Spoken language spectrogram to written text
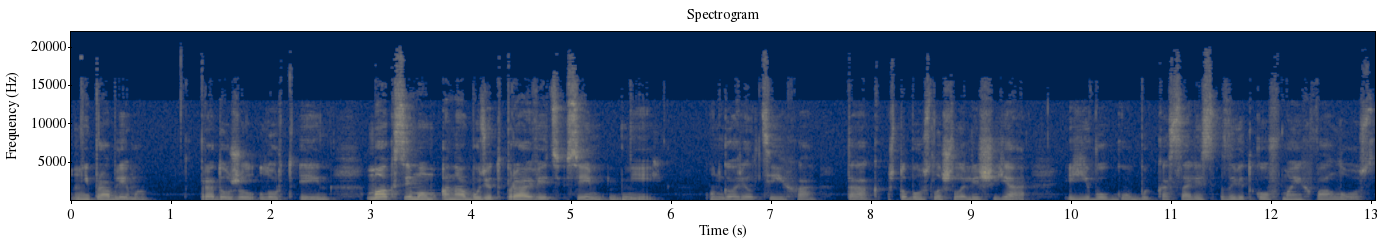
«Не проблема», – продолжил лорд Эйн. «Максимум она будет править семь дней». Он говорил тихо, так, чтобы услышала лишь я, и его губы касались завитков моих волос,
